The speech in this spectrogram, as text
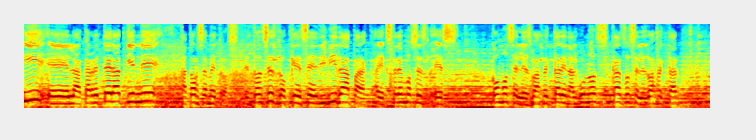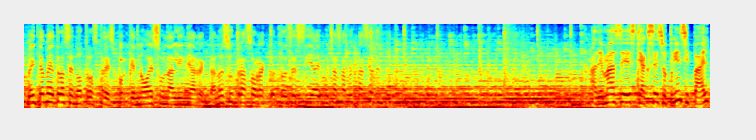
y eh, la carretera tiene 14 metros. Entonces lo que se divida para extremos es, es cómo se les va a afectar. En algunos casos se les va a afectar 20 metros, en otros 3, porque no es una línea recta, no es un trazo recto. Entonces sí hay muchas afectaciones. Además de este acceso principal,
